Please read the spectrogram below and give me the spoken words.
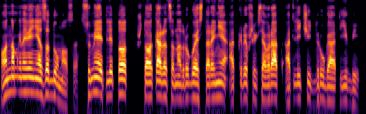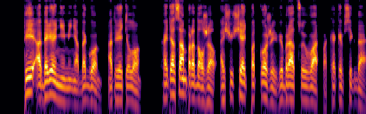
Он на мгновение задумался, сумеет ли тот, что окажется на другой стороне открывшихся врат, отличить друга от еды. «Ты одареннее меня, Дагон», — ответил он, хотя сам продолжал ощущать под кожей вибрацию варпа, как и всегда.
